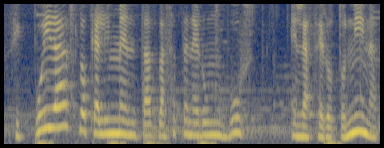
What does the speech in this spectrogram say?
si cuidas lo que alimentas, vas a tener un boost en la serotonina.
